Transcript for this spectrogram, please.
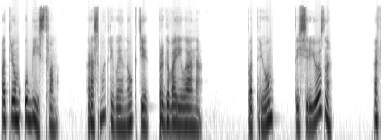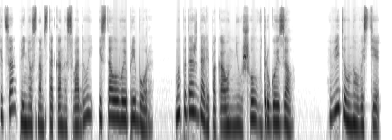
по трем убийствам. Рассматривая ногти, проговорила она. По трем? Ты серьезно? Официант принес нам стаканы с водой и столовые приборы. Мы подождали, пока он не ушел в другой зал. Видел новости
